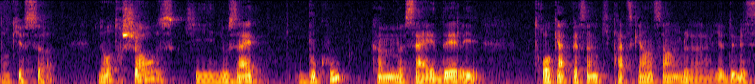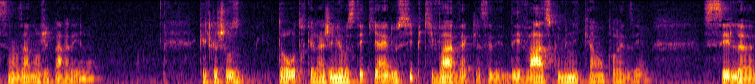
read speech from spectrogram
Donc il y a ça. Une autre chose qui nous aide beaucoup, comme ça aidait les trois quatre personnes qui pratiquaient ensemble euh, il y a 2600 ans dont j'ai parlé, quelque chose d'autre que la générosité qui aide aussi, puis qui va avec, c'est des, vases communicants, on pourrait dire, c'est le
